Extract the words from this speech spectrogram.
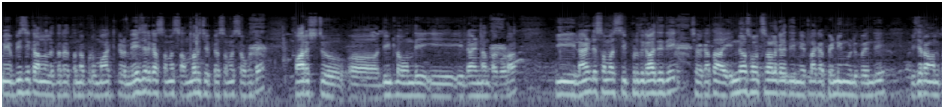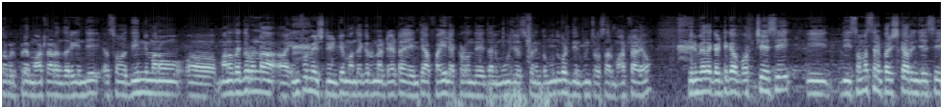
మేము బీసీ కాలనీలో తిరుగుతున్నప్పుడు మాకు ఇక్కడ మేజర్గా సమస్య అందరూ చెప్పే సమస్య ఒకటే. ఫారెస్ట్ దీంట్లో ఉంది ఈ ల్యాండ్ అంతా కూడా. ఈ ల్యాండ్ సమస్య ఇప్పుడు కాదు ఇది. గత ఎన్నో సంవత్సరాలుగా దీన్ని ఇట్లాగా పెండింగ్ ఉండిపోయింది. విజయరామంతో కూడా ఇప్పుడే మాట్లాడడం జరిగింది. సో దీన్ని మనం మన దగ్గర ఉన్న ఇన్ఫర్మేషన్ ఏంటి మన దగ్గర ఉన్న డేటా ఏంటి ఆ ఫైల్ ఎక్కడ ఉంది దాన్ని మూవ్ చేసుకుని ఇంత ముందు కూడా దీని గురించి ఒకసారి మాట్లాడాం. దీని మీద గట్టిగా వర్క్ చేసి ఈ ఈ సమస్యను పరిష్కారం చేసి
